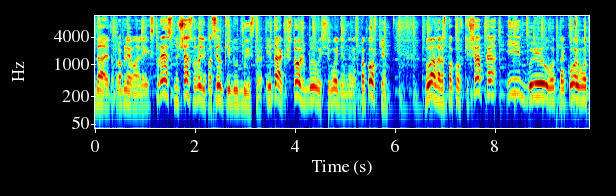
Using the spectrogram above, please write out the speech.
Да, это проблема Алиэкспресс, но сейчас вроде посылки идут быстро. Итак, что же было сегодня на распаковке? Была на распаковке шапка и был вот такой вот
